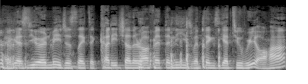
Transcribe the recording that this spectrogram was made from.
I guess you and me just like to cut each other off at the knees when things get too real, huh?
